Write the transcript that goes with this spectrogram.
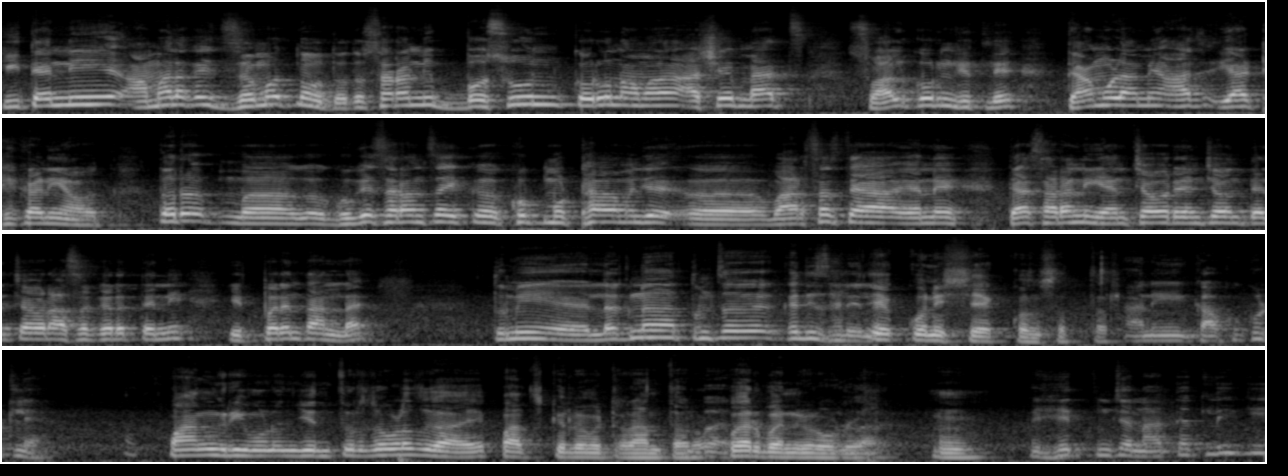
की त्यांनी आम्हाला काही जमत नव्हतं. तर सरांनी बसून करून आम्हाला असे मॅथ्स सॉल्व करून घेतले. त्यामुळे आम्ही आज या ठिकाणी आहोत. तर घुगे सरांचा एक खूप मोठा म्हणजे वारसाच त्या याने त्या सरांनी यांच्यावर यांच्यावर त्यांच्यावर असं करत त्यांनी इथपर्यंत आणला आहे तुम्ही लग्न तुमचं कधी झालेलं आहे? एकोणीसशे एकोणसत्तर. आणि काकू कुठल्या? पांगरी म्हणून जिंतूर जवळच गाव आहे पाच किलोमीटर अंतर. परभणी रोडला. हं. हे तुमच्या नात्यातली की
